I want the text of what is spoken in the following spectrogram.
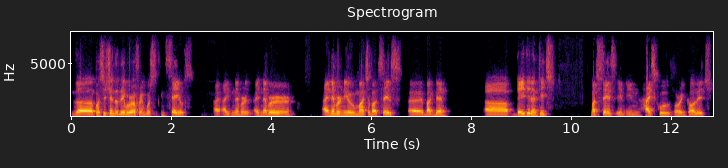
the position that they were offering was in sales. I, I never, I never, I never knew much about sales uh, back then. Uh, they didn't teach much sales in, in high school or in college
